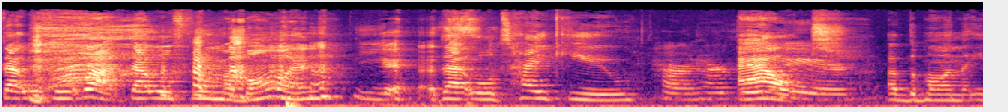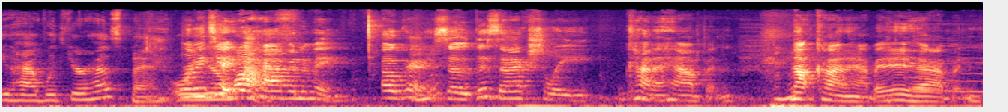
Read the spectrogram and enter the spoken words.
that will form, right that will form a bond yes. that will take you Her and her good out hair. Of the bond that you have with your husband or Let me your tell you wife. what happened to me. Okay, so this actually kind of happened. Not kind of happened. It happened.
